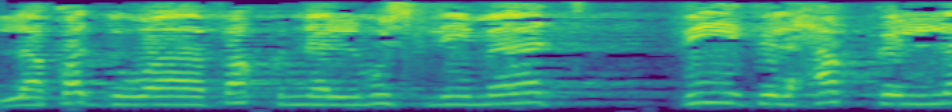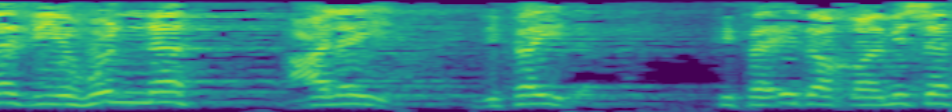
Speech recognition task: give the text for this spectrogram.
لقد وافقنا المسلمات في في الحق الذي هن عليه. دي فايدة في فائدة خامسة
